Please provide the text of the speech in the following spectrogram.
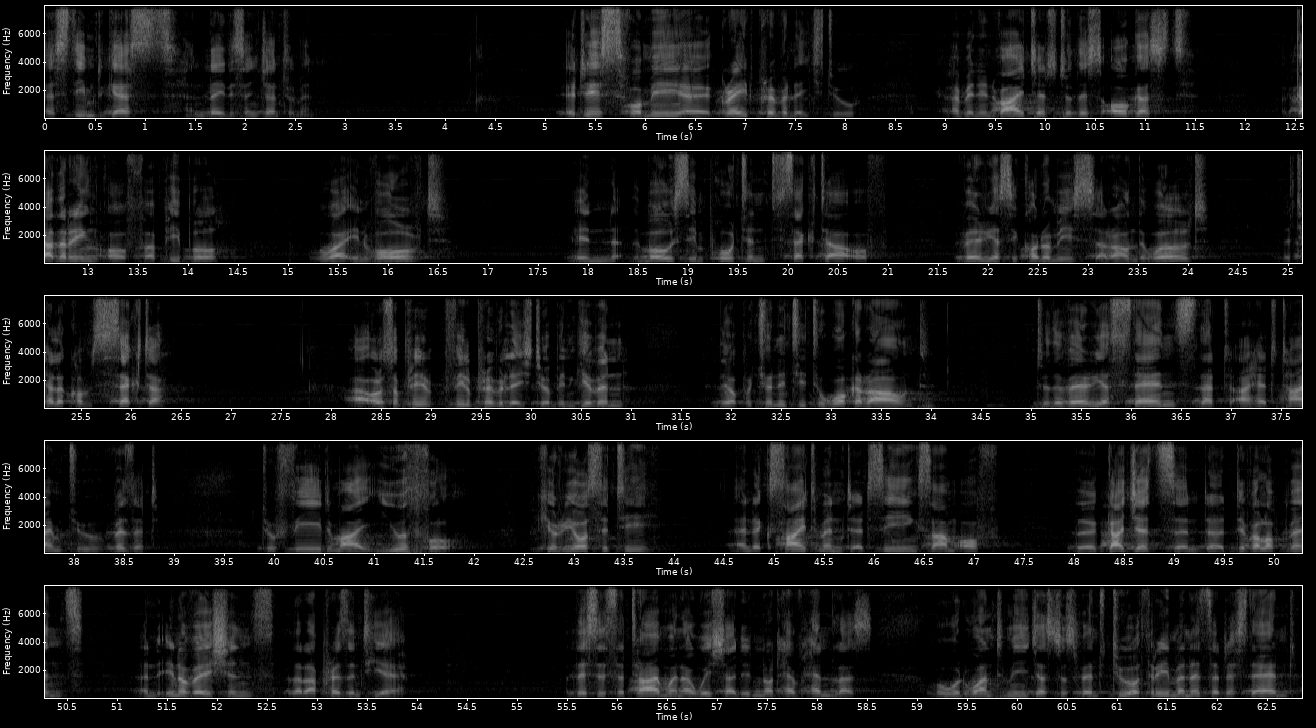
esteemed guests, and ladies and gentlemen. It is for me a great privilege to have been invited to this August gathering of uh, people who are involved in the most important sector of various economies around the world, the telecom sector. I also pre feel privileged to have been given the opportunity to walk around to the various stands that I had time to visit, to feed my youthful curiosity and excitement at seeing some of the gadgets and uh, developments and innovations that are present here. This is a time when I wish I did not have handlers who would want me just to spend two or three minutes at a stand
